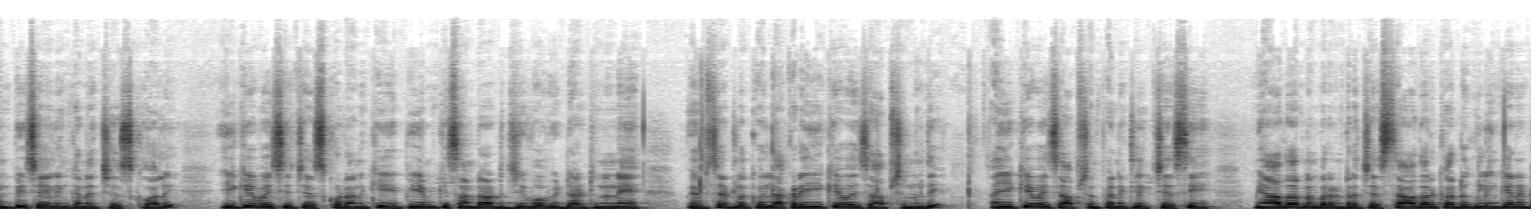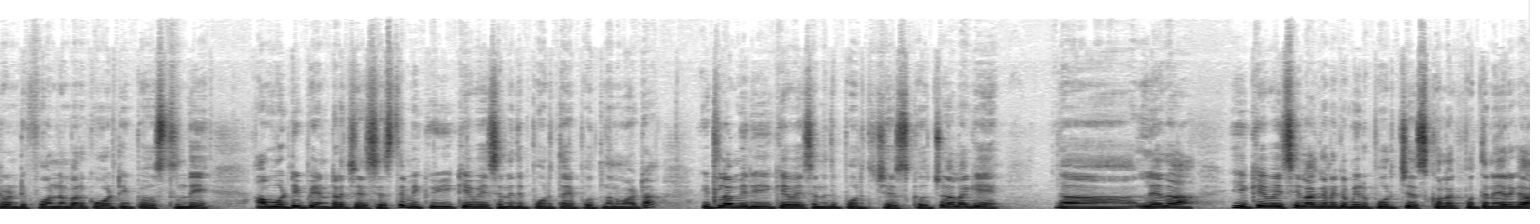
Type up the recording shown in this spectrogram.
ఎన్పిసిఐ లింక్ అనేది చేసుకోవాలి. ఈకేవైసీ చేసుకోవడానికి PM Kisan dot G O V dot in అనే వెబ్సైట్లోకి వెళ్ళి అక్కడ ఈకేవైసీ ఆప్షన్ ఉంది. ఆ ఈకేవైసీ ఆప్షన్ పైన క్లిక్ చేసి మీ ఆధార్ నెంబర్ ఎంటర్ చేస్తే ఆధార్ కార్డుకు లింక్ అయినటువంటి ఫోన్ నెంబర్కి ఓటీపీ వస్తుంది. ఆ ఓటీపీ ఎంటర్ చేసేస్తే మీకు ఈకేవైసీ అనేది పూర్తి అయిపోతుంది అనమాట ఇట్లా మీరు ఈకేవైసీ అనేది పూర్తి చేసుకోవచ్చు. అలాగే లేదా ఈకేవైసీ ఇలా కనుక మీరు పూర్తి చేసుకోలేకపోతే నేరుగా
